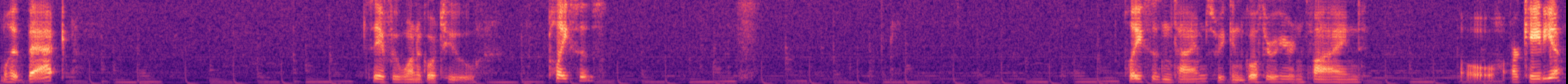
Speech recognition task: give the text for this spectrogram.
We'll hit back. See if we want to go to places. Places and times. We can go through here and find oh Arcadia.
